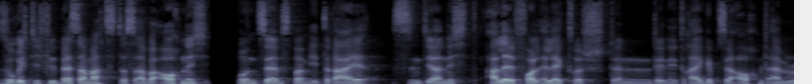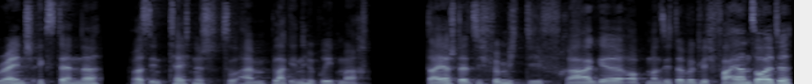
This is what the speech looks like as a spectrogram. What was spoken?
So richtig viel besser macht es das aber auch nicht. Und selbst beim i3 sind ja nicht alle voll elektrisch, denn den i3 gibt es ja auch mit einem Range Extender was ihn technisch zu einem Plug-in-Hybrid macht. Daher stellt sich für mich die Frage, ob man sich da wirklich feiern sollte.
